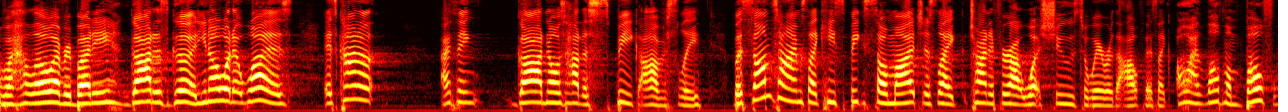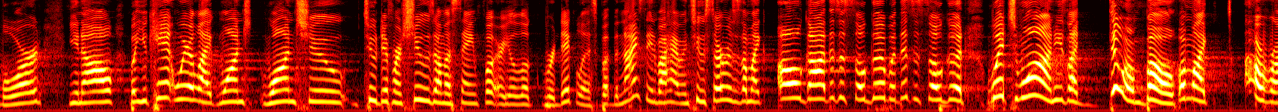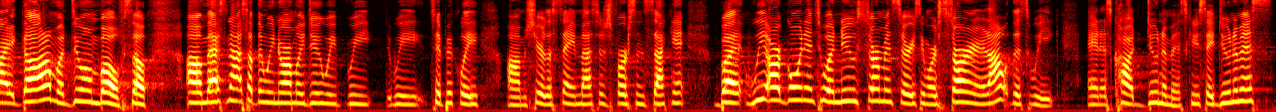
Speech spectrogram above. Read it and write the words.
Well, hello, everybody. God is good. You know what it was? It's kind of, I think God knows how to speak, obviously. But sometimes, like, he speaks so much, it's like trying to figure out what shoes to wear with the outfits. Like, oh, I love them both, Lord, you know? But you can't wear, like, one, one shoe, two different shoes on the same foot or you'll look ridiculous. But the nice thing about having two services, I'm like, oh, God, this is so good, but this is so good. Which one? He's like, do them both. I'm like, all right, God, I'm going to do them both. So um, that's not something we normally do. We, we, we typically um, share the same message first and second. But we are going into a new sermon series, and we're starting it out this week, and it's called Dunamis. Can you say Dunamis?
